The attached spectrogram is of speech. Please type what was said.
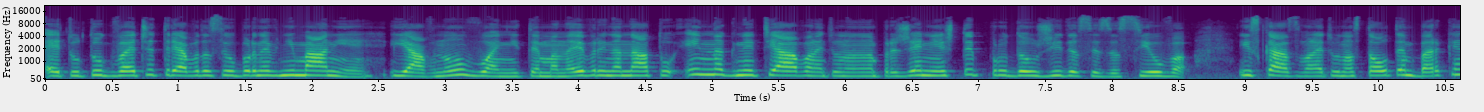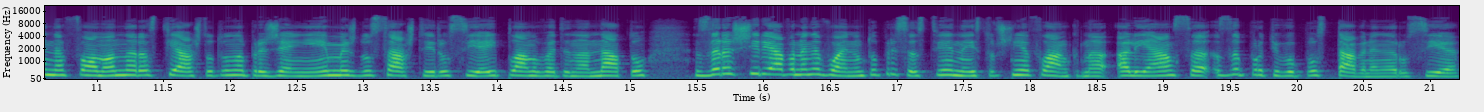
Ето тук вече трябва да се обърне внимание. Явно военните маневри на НАТО и нагнетяването на напрежение ще продължи да се засилва. Изказването на Столтенберг е на фона на растящото напрежение между САЩ и Русия и плановете на НАТО за разширяване на военното присъствие на източния фланг на Алианса за противопоставяне на Русия.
